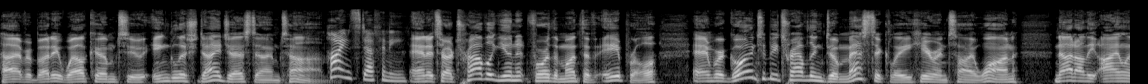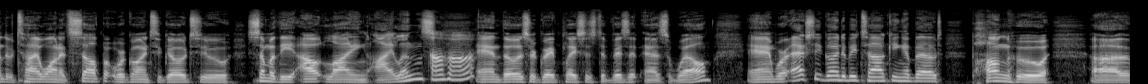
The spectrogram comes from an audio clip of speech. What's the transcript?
Hi, everybody. Welcome to English Digest. I'm Tom. Hi, I'm Stephanie. And it's our travel unit for the month of April. And we're going to be traveling domestically here in Taiwan, not on the island of Taiwan itself, but we're going to go to some of the outlying islands. Uh huh. And those are great places to visit as well. And we're actually going to be talking about Penghu. Uh,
